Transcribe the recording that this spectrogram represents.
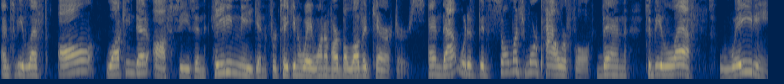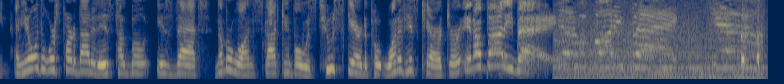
and to be left all Walking Dead off season hating Negan for taking away one of our beloved characters. And that would have been so much more powerful than to be left waiting. And you know what the worst part about it is, Tugboat? Is that number one, Scott Gimple was too scared to put one of his character in a body bag. Get him a body bag! Yeah!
